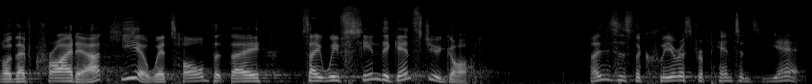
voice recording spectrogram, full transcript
or they've cried out. Here, we're told that they say, We've sinned against you, God. Now, this is the clearest repentance yet.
